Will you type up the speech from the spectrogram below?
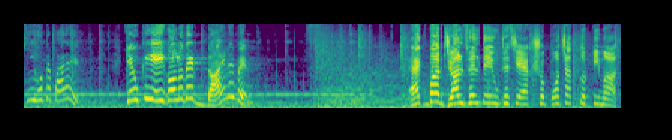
কি হতে পারে? কেউ কি এই গলদের দায় নেবেন? একবার জাল ফেলতেই উঠেছে একশো পঁচাত্তরটি মাছ।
